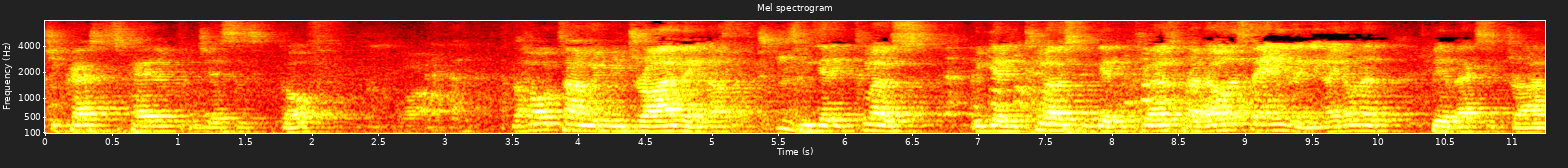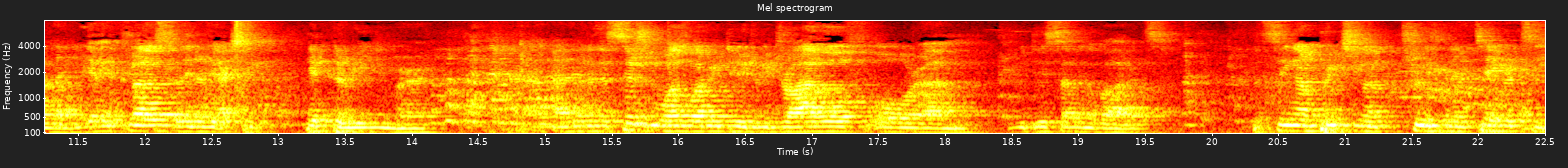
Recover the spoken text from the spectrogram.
she crashed Caleb and Jess's Golf. The whole time we've been driving, and I was like, we're getting close, we're getting close, we're getting close, but I don't want to say anything, you know, you don't want to be a backseat driver. And getting close, so then we actually hit the reading mirror. And then the decision was what do we do. Do we drive off or um, do we do something about it? But seeing I'm preaching on truth and integrity,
